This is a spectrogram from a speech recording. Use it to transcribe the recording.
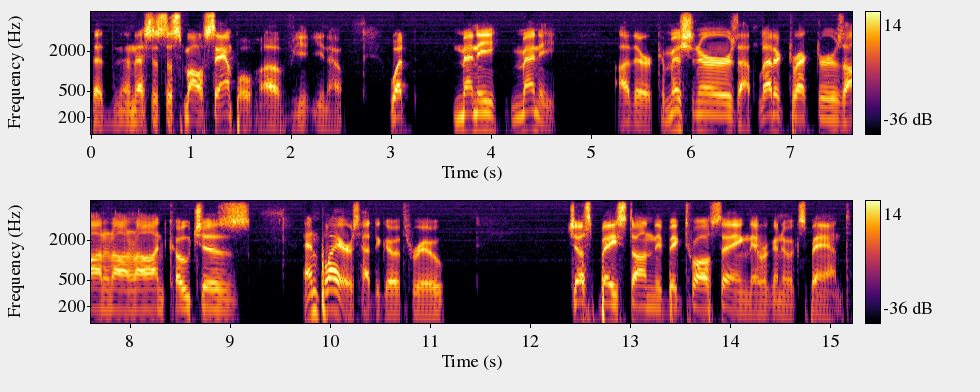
that, and that's just a small sample of you, you know what many, many other commissioners, athletic directors, on and on and on, coaches, and players had to go through just based on the Big 12 saying they were going to expand.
